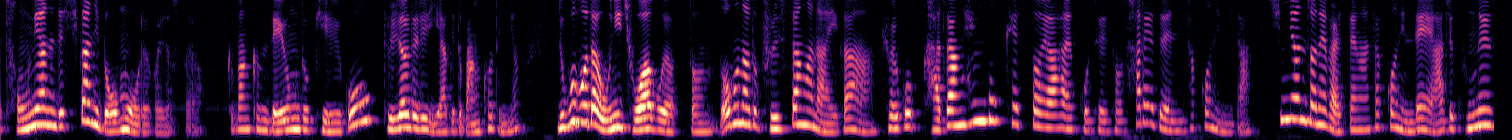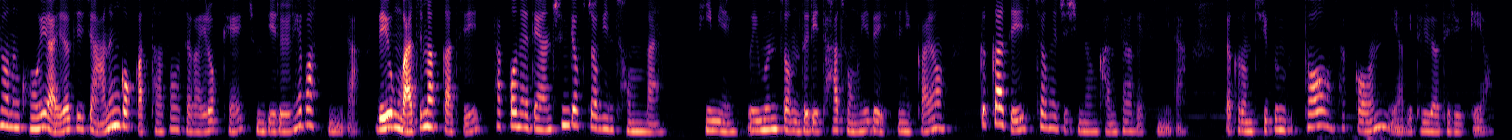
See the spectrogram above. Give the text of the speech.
정리하는데 시간이 너무 오래 걸렸어요. 그만큼 내용도 길고 들려드릴 이야기도 많거든요. 누구보다 운이 좋아 보였던 너무나도 불쌍한 아이가 결국 가장 행복했어야 할 곳에서 살해된 사건입니다. 10년 전에 발생한 사건인데 아직 국내에서는 거의 알려지지 않은 것 같아서 제가 이렇게 준비를 해봤습니다. 내용 마지막까지 사건에 대한 충격적인 전말, 비밀, 의문점들이 다 정리되어 있으니까요. 끝까지 시청해주시면 감사하겠습니다. 자, 그럼 지금부터 사건 이야기 들려드릴게요.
